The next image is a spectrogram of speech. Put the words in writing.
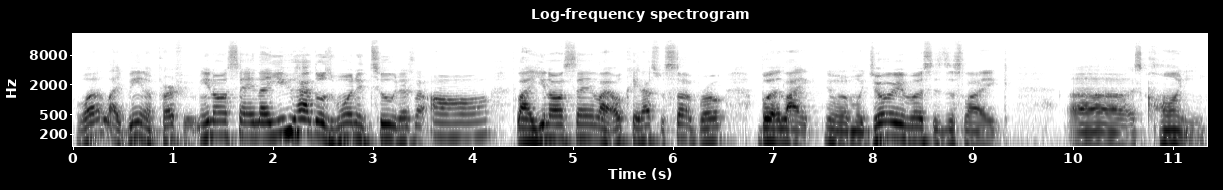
what? Like being a perfect. You know what I'm saying? Like you have those one and two that's like oh, like you know what I'm saying? Like okay, that's what's up, bro. But like you know, the majority of us is just like uh, it's corny.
